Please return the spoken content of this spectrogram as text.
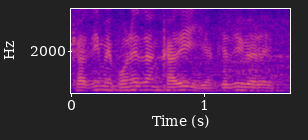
Casi me pone zancadilla, que es diferente.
